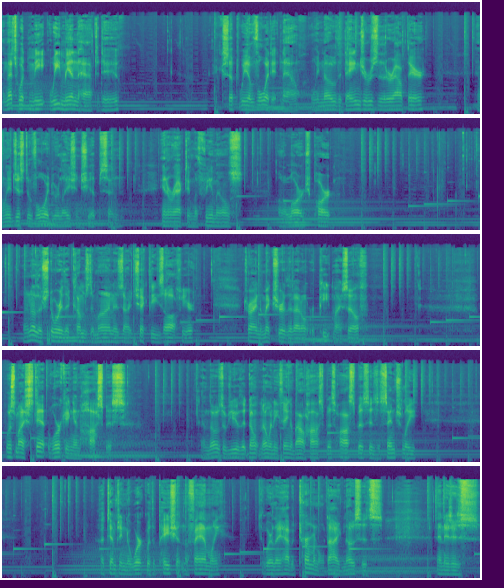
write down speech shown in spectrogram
And that's what me, we men have to do. Except we avoid it now. We know the dangers that are out there, and we just avoid relationships and interacting with females on a large part. Another story that comes to mind as I check these off here, trying to make sure that I don't repeat myself, was my stint working in hospice. And those of you that don't know anything about hospice, hospice is essentially attempting to work with a patient and the family to where they have a terminal diagnosis and it is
